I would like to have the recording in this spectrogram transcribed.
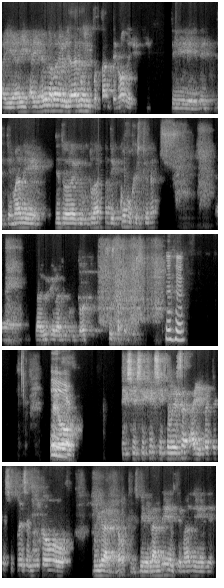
hay, hay, hay, una variabilidad muy importante ¿no? de, de, de, tema de, dentro de la agricultura de cómo gestiona eh, el agricultor sus papeles. Pero sí, sí, sí, que, sí que les, hay gente que sí les ha muy grande, ¿no? Que les viene grande el tema de,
